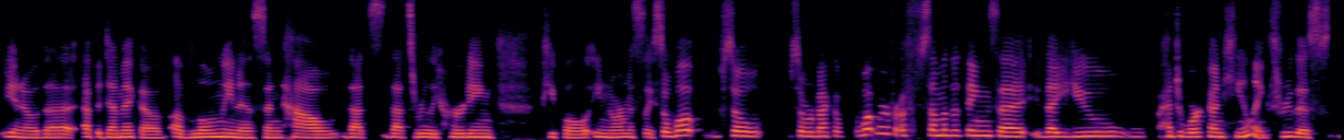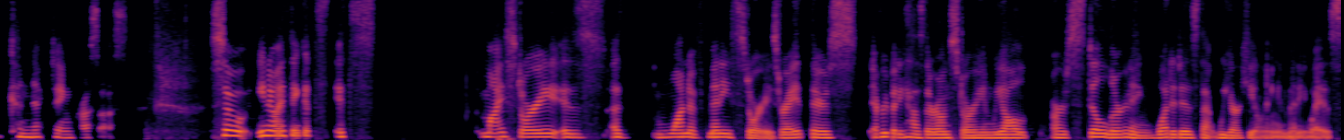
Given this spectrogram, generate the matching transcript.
you know the epidemic of of loneliness and how that's that's really hurting people enormously. So what so so rebecca what were some of the things that that you had to work on healing through this connecting process? So you know i think it's it's my story is a one of many stories right there's everybody has their own story and we all are still learning what it is that we are healing in many ways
